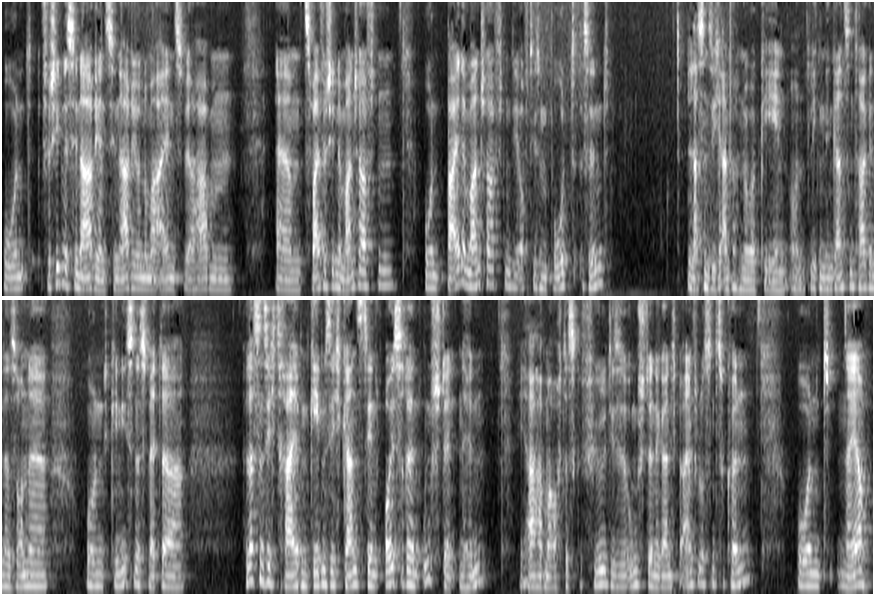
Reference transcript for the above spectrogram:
Und verschiedene Szenarien. Szenario Nummer eins, wir haben ähm, zwei verschiedene Mannschaften und beide Mannschaften, die auf diesem Boot sind, lassen sich einfach nur gehen und liegen den ganzen Tag in der Sonne und genießen das Wetter, lassen sich treiben, geben sich ganz den äußeren Umständen hin. Ja, haben auch das Gefühl, diese Umstände gar nicht beeinflussen zu können. Und naja,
